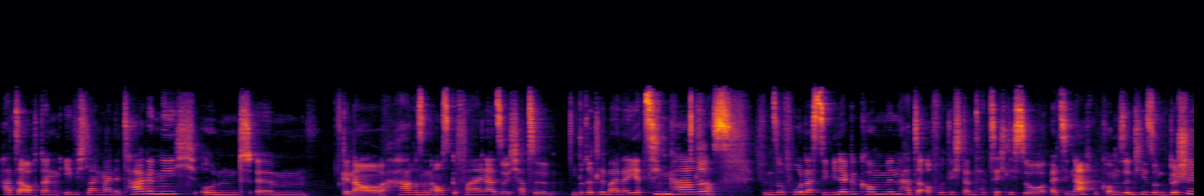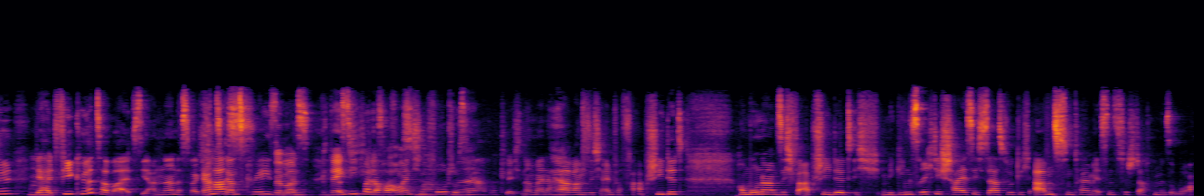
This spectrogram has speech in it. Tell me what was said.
Hatte auch dann ewig lang meine Tage nicht und ähm, genau, Haare sind ausgefallen. Also ich hatte ein Drittel meiner jetzigen Haare. Krass. Ich bin so froh, dass die wiedergekommen bin. Hatte auch wirklich dann tatsächlich so, als sie nachgekommen sind, hier so ein Büschel, der halt viel kürzer war als die anderen. Das war ganz, Krass, ganz crazy. wenn man das, bedenkt, das sieht man auch auf manchen ausmacht, Fotos. ne? Ja, wirklich. Ne? Meine Ja. Haare haben sich einfach verabschiedet. Hormone haben sich verabschiedet. Ich, mir ging es richtig scheiße. Ich saß wirklich abends zum Teil am Essenstisch, dachte mir so, boah,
